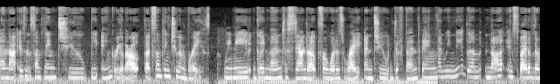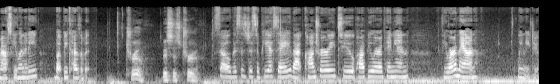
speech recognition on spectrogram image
And that isn't something to be angry about. That's something to embrace. We need good men to stand up for what is right and to defend things. And we need them not in spite of their masculinity, but because of it. True. This is true. So, this is just a PSA that, contrary to popular opinion, if you are a man, we need you.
